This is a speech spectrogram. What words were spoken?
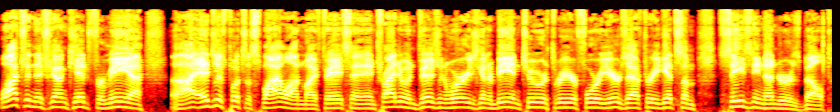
Watching this young kid, for me, uh, uh, it just puts a smile on my face, and, and try to envision where he's going to be in two or three or four years after he gets some seasoning under his belt.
